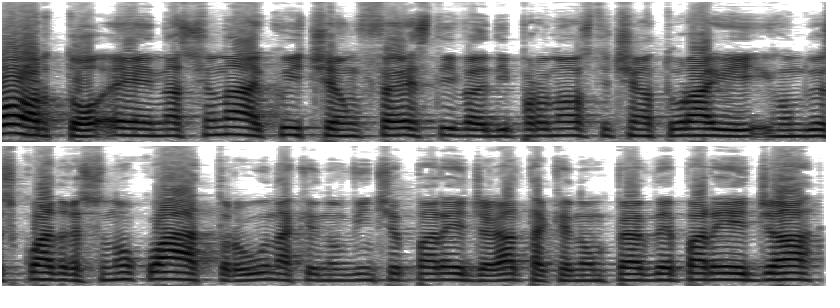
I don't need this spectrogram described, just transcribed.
Porto e Nazionale, qui c'è un festival di pronostici naturali con due squadre, sono quattro, una che non vince pareggia, l'altra che non perde pareggia.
